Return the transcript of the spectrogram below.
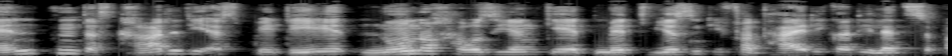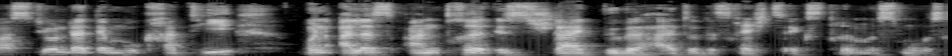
enden, dass gerade die SPD nur noch hausieren geht mit, wir sind die Verteidiger, die letzte Bastion der Demokratie und alles andere ist Steigbügelhalter des Rechtsextremismus.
